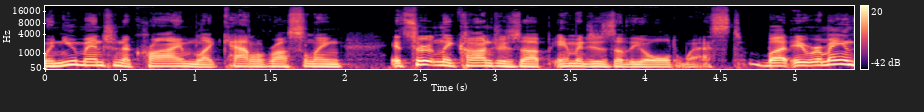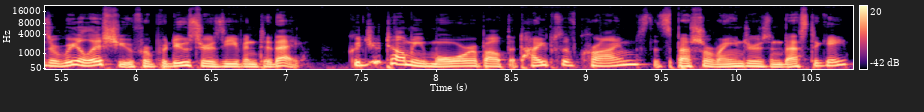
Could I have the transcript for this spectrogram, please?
When you mention a crime like cattle rustling, it certainly conjures up images of the Old West, but it remains a real issue for producers even today. Could you tell me more about the types of crimes that special rangers investigate?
